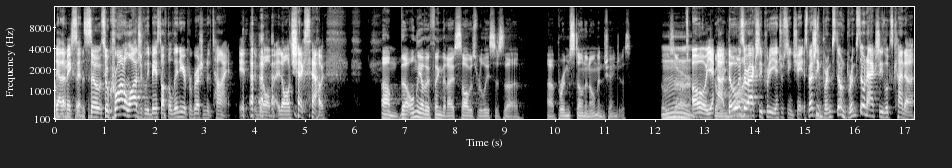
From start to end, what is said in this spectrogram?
Yeah, that makes sense. everything. So so chronologically, based off the linear progression of time, it, it all it all checks out. Um, the only other thing that I saw was released is the uh, Brimstone and Omen changes. Those Mm. are Oh yeah, going those are actually pretty interesting. changes, especially Hmm. Brimstone. Brimstone actually looks kind of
